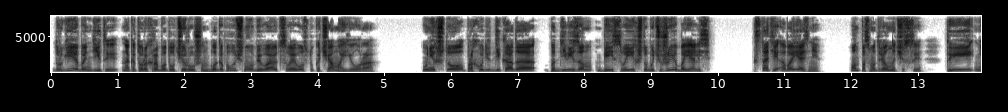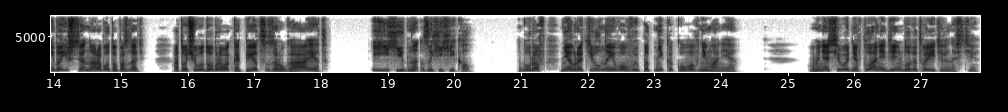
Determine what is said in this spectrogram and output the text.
Другие бандиты, на которых работал Чарушин, благополучно убивают своего стукача-майора. У них что, проходит декада под девизом «бей своих, чтобы чужие боялись»? Кстати, о боязни. Он посмотрел на часы. Ты не боишься на работу опоздать? А то чего доброго капец заругает. И ехидно захихикал. Гуров не обратил на его выпад никакого внимания. У меня сегодня в плане день благотворительности.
